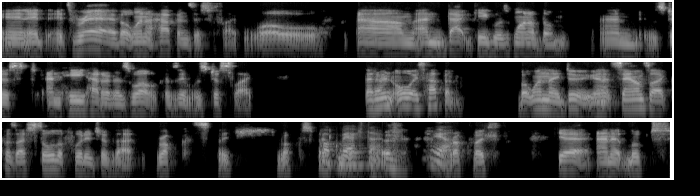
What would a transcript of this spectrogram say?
and it, it's rare but when it happens it's just like whoa um and that gig was one of them and it was just and he had it as well because it was just like they don't always happen but when they do and it sounds like because i saw the footage of that rock stage rock Rockwerchter. Yeah. rock Fest- yeah and it looked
